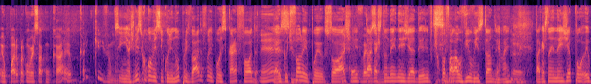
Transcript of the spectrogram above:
eu paro pra conversar com o cara, é um cara incrível, mano. Sim, às vezes que eu conversei com ele no privado, eu falei, pô, esse cara é foda. É, e aí o que eu te sim. falei, pô, eu só acho que ele Conversa, né? tá gastando a energia dele. Desculpa falar ao vivo isso, tá, André? Mas É. tá gastando energia, pô. Eu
